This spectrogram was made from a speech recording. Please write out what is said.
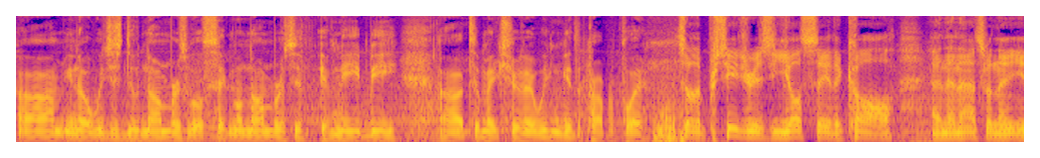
um, you know we just do numbers. We'll signal numbers if, if need be uh, to make sure that we can get the proper play. So the procedure is you'll say the call, and then that's when the,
